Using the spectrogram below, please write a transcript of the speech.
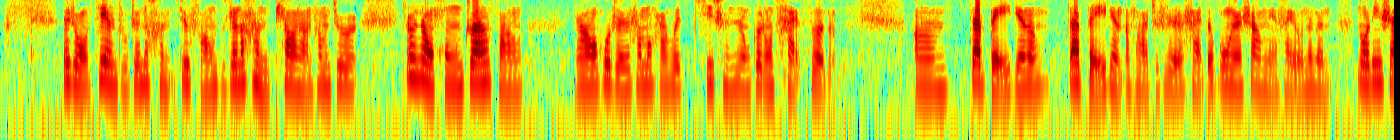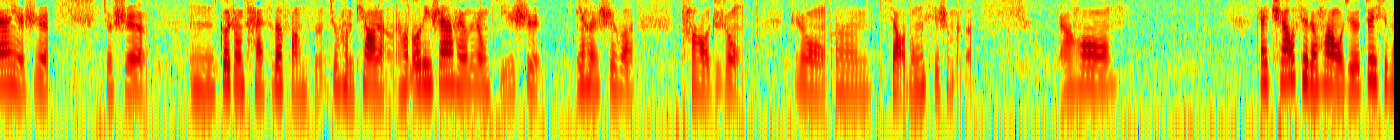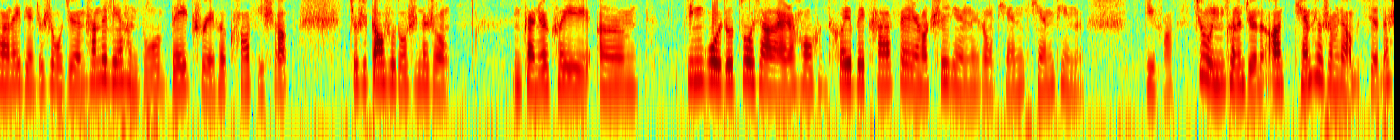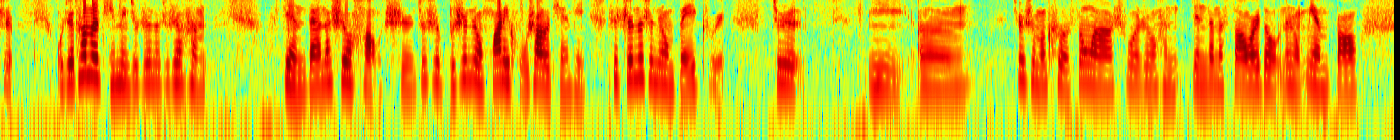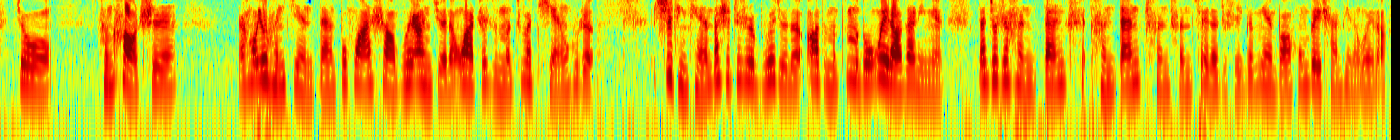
那种建筑真的很，就是房子真的很漂亮。他们就是就是那种红砖房，然后或者他们还会漆成那种各种彩色的。嗯，在北一点的，在北一点的话，就是海德公园上面还有那个诺丁山，也是就是嗯各种彩色的房子就很漂亮。然后诺丁山还有那种集市，也很适合淘这种。这种嗯小东西什么的，然后在 Chelsea 的话，我觉得最喜欢的一点就是，我觉得它那边很多 bakery 和 coffee shop，就是到处都是那种你感觉可以嗯经过就坐下来，然后喝一杯咖啡，然后吃一点那种甜甜品的地方。就你可能觉得啊，甜品有什么了不起的？但是我觉得他们的甜品就真的就是很简单，但是又好吃，就是不是那种花里胡哨的甜品，是真的是那种 bakery，就是你嗯。就是什么可颂啊，或者这种很简单的 sourdough 那种面包，就很好吃，然后又很简单，不花哨，不会让你觉得哇这怎么这么甜，或者是挺甜，但是就是不会觉得啊怎么这么多味道在里面，但就是很单纯、很单纯、纯粹的，就是一个面包烘焙产品的味道，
